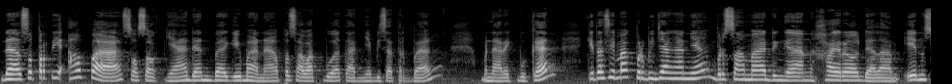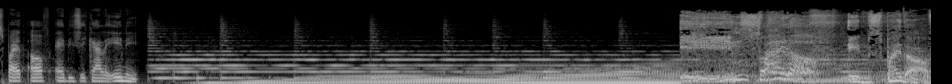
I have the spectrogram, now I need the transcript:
Nah, seperti apa sosoknya dan bagaimana pesawat buatannya bisa terbang? Menarik bukan? Kita simak perbincangannya bersama dengan Khairul dalam In Spite of edisi kali ini. In spite of. In spite of.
